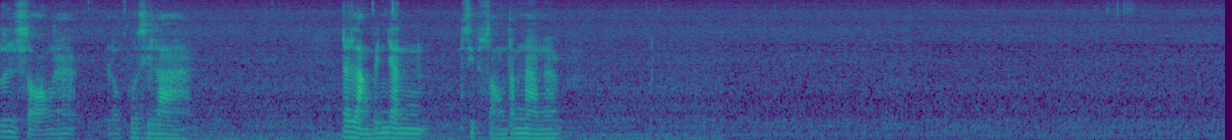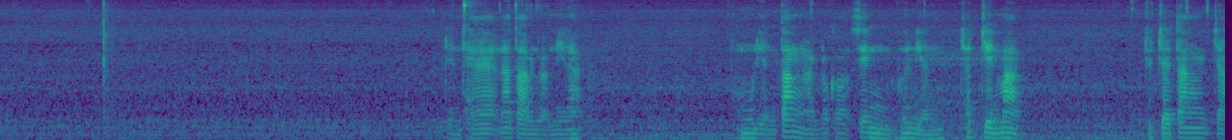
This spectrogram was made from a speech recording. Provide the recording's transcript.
รุ่นสองนะฮะหลวงปู่ศิลา ด้านหลังเป็นยัน สิบสองตำนานนะครับ เหรียญแท้หน้าตาเป็นแบบนี้นะหูเหรียญตั้งนะครับ แล้วก็เส้นพื้นเหรียญชัดเจนมาก จุดใจตั้งจะ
